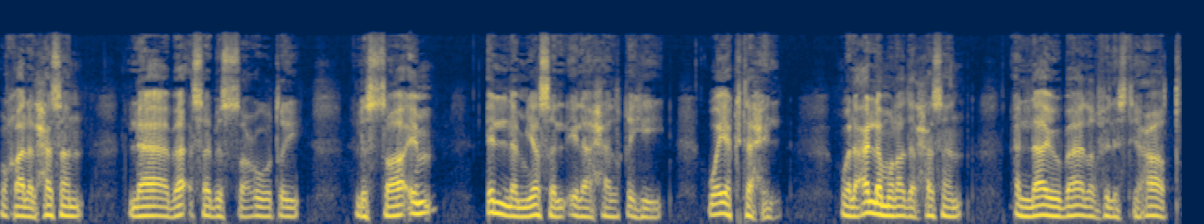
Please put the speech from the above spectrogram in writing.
وقال الحسن لا بأس بالصعوط للصائم إن لم يصل إلى حلقه ويكتحل. ولعل مراد الحسن أن لا يبالغ في الاستعاط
